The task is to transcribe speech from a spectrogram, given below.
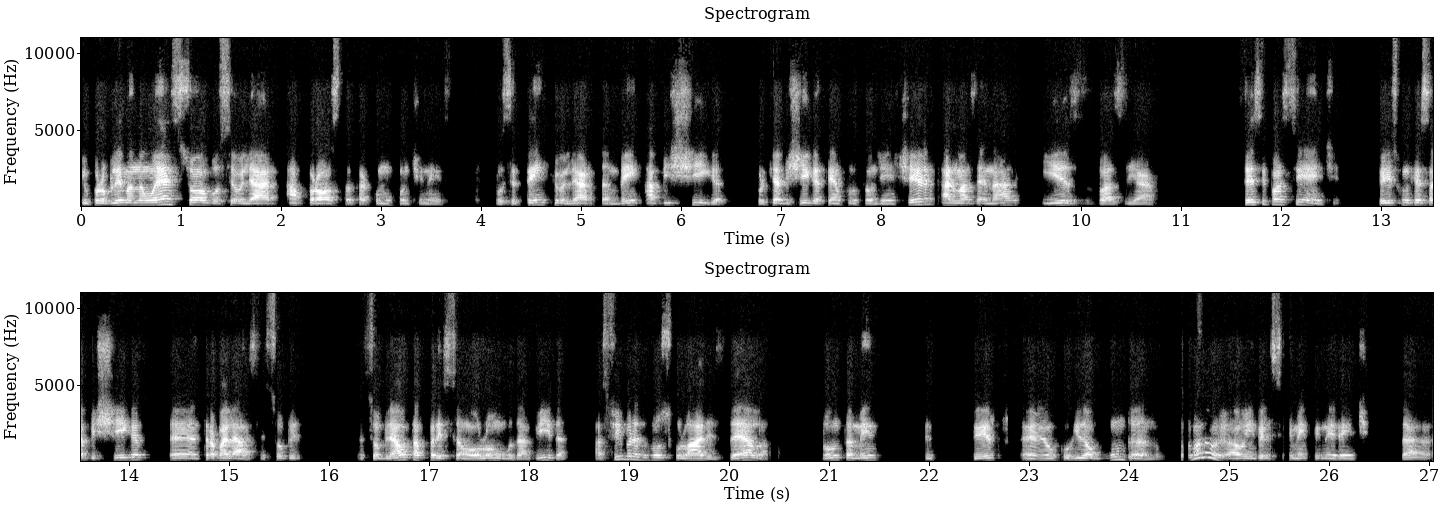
e o problema não é só você olhar a próstata como continência. Você tem que olhar também a bexiga, porque a bexiga tem a função de encher, armazenar e esvaziar. Se esse paciente fez com que essa bexiga eh, trabalhasse sobre, sobre alta pressão ao longo da vida, as fibras musculares dela vão também ter eh, ocorrido algum dano, ao envelhecimento inerente da,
